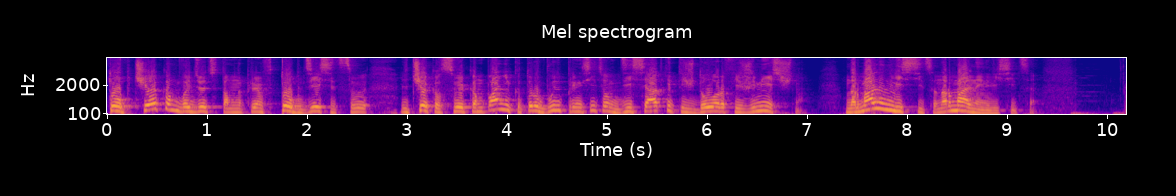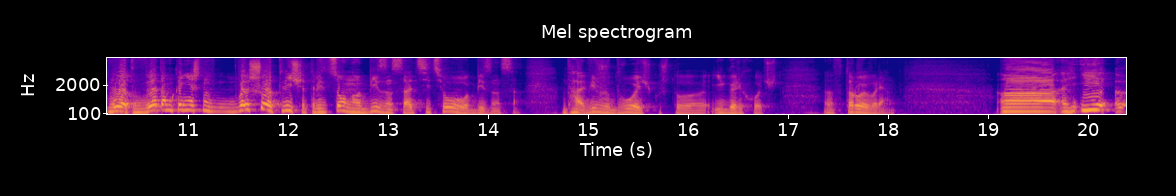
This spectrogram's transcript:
топ-чеком, войдете там, например, в топ-10 чеков своей компании, который будет приносить вам десятки тысяч долларов ежемесячно. Нормальная инвестиция? Нормальная инвестиция. Вот, в этом, конечно, большое отличие традиционного бизнеса от сетевого бизнеса. Да, вижу двоечку, что Игорь хочет. Э, второй вариант. А, и э,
